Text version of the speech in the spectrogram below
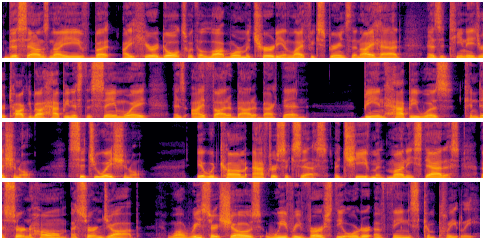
This sounds naive, but I hear adults with a lot more maturity and life experience than I had as a teenager talking about happiness the same way as I thought about it back then. Being happy was conditional, situational. It would come after success, achievement, money, status, a certain home, a certain job. While research shows we've reversed the order of things completely.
